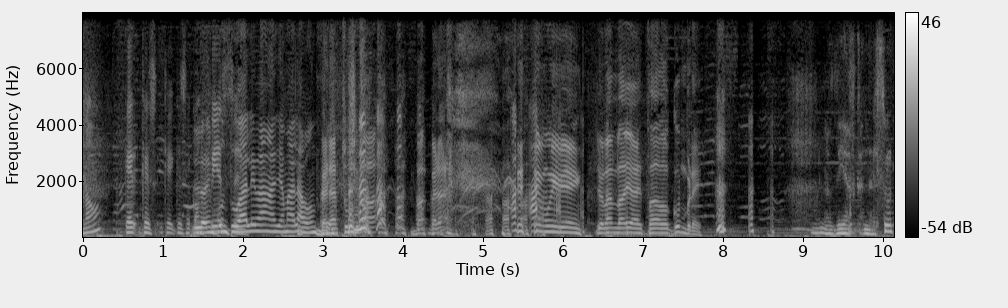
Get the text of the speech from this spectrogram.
¿no? Que, que, que, que se Los confiesen. impuntuales van a llamar a las 11. Verás tú si va- va- verás- Muy bien, Yolanda ya ha estado cumbre. Buenos días, Canal Sur.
